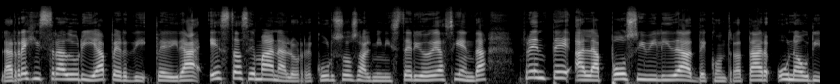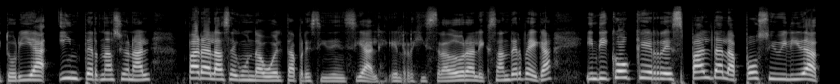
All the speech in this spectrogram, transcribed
La registraduría pedirá esta semana los recursos al Ministerio de Hacienda frente a la posibilidad de contratar una auditoría internacional para la segunda vuelta presidencial. El registrador Alexander Vega indicó que respalda la posibilidad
